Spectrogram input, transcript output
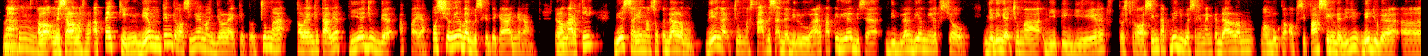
Nah, hmm. kalau misalnya masalah attacking, dia mungkin crossingnya emang jelek gitu. Cuma kalau yang kita lihat dia juga apa ya, positioningnya bagus ketika nyerang. Dalam arti dia sering masuk ke dalam. Dia nggak cuma statis ada di luar, tapi dia bisa dibilang dia mirip show jadi nggak cuma di pinggir terus crossing tapi dia juga sering main ke dalam membuka opsi passing dan dia, juga uh,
